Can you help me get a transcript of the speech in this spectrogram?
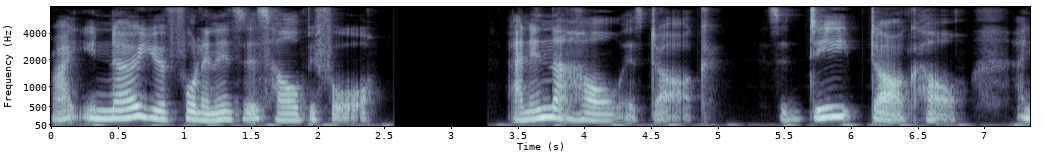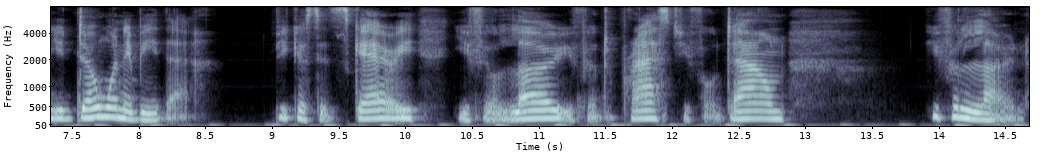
right? You know you have fallen into this hole before. And in that hole is dark. It's a deep, dark hole, and you don't want to be there because it's scary. You feel low, you feel depressed, you feel down, you feel alone.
